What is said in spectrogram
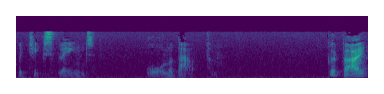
which explains all about them. Goodbye.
